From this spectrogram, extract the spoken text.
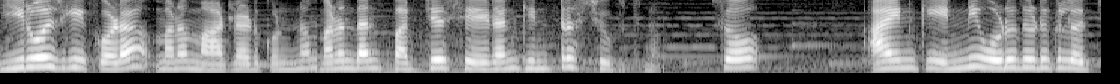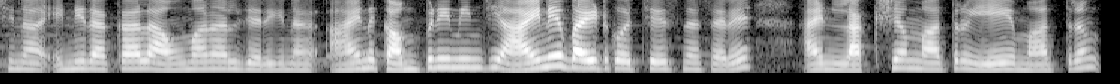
ఈ రోజుకి కూడా మనం మాట్లాడుకుంటున్నాం. మనం దాన్ని పర్చేస్ చేయడానికి ఇంట్రెస్ట్ చూపుతున్నాం. సో ఆయనకి ఎన్ని ఒడుదుడుకులు వచ్చినా ఎన్ని రకాల అవమానాలు జరిగినా ఆయన కంపెనీ నుంచి ఆయనే బయటకు వచ్చేసినా సరే ఆయన లక్ష్యం మాత్రం ఏ మాత్రం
